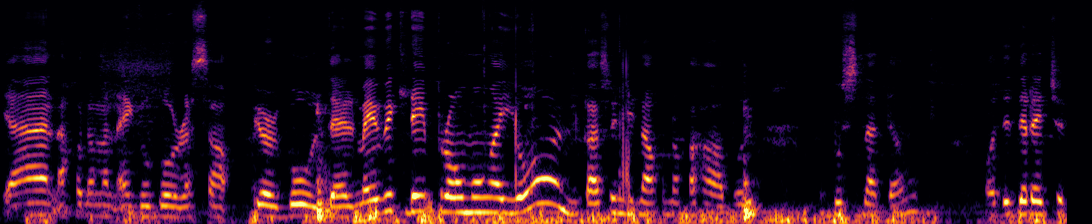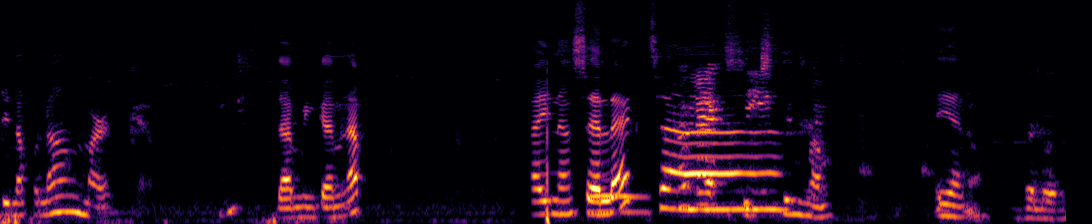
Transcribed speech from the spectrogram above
Yan, ako naman ay gugora sa Pure Gold dahil may weekday promo ngayon. Kaso hindi na ako nakahabol. Ubus na daw. O didiretso din ako ng market. Hmm? Daming ganap. Ay ng Selecta. 16 ma'am. Ayan o. Galon.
